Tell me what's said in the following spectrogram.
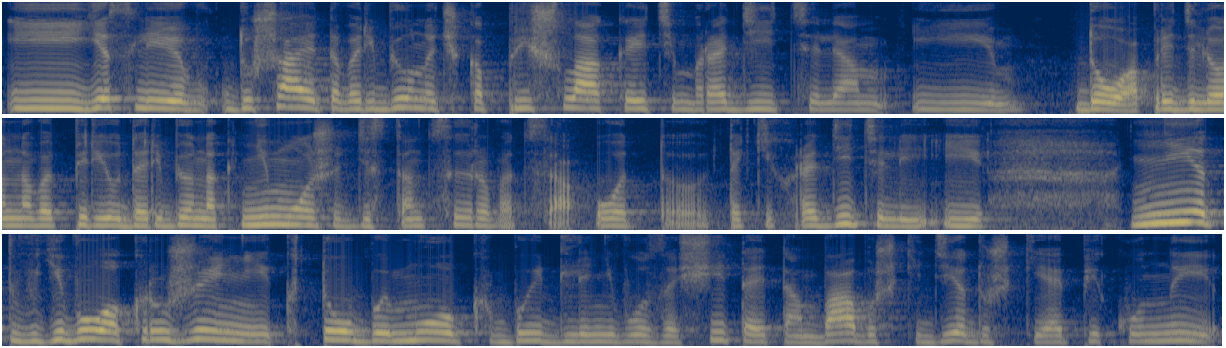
И если душа этого ребеночка пришла к этим родителям и до определенного периода ребенок не может дистанцироваться от э, таких родителей и нет в его окружении, кто бы мог быть для него защитой, там бабушки, дедушки, опекуны,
